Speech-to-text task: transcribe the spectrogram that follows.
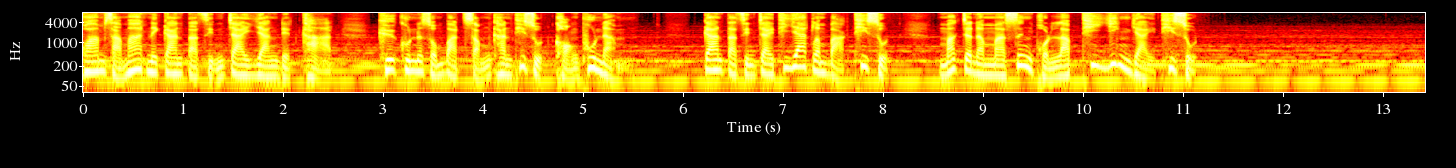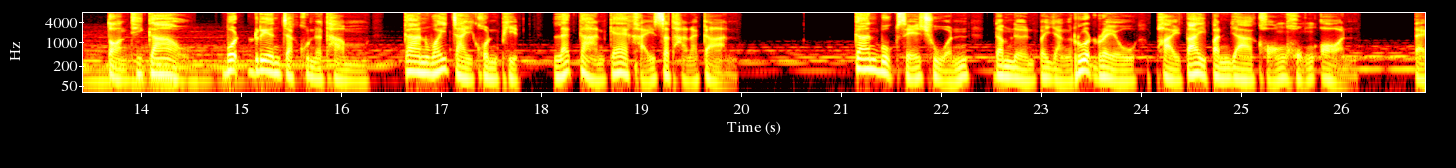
ความสามารถในการตัดสินใจอย่างเด็ดขาด คือคุณสมบัติสำคัญที่สุดของผู้นำการตัดสินใจที่ยากลำบากที่สุด มักจะนำมาซึ่งผลลัพธ์ที่ยิ่งใหญ่ที่สุด ตอนที่ 9 บทเรียนจากคุณธรรม การไว้ใจคนผิด และการแก้ไขสถานการณ์ การบุกเสฉวนดำเนินไปอย่างรวดเร็ว ภายใต้ปัญญาของหงอ่อน แต่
